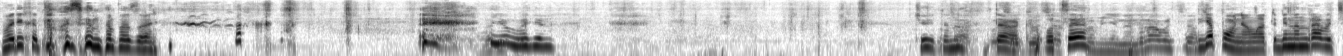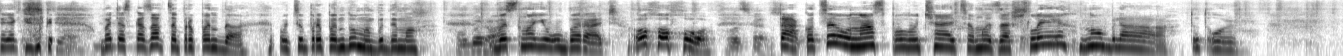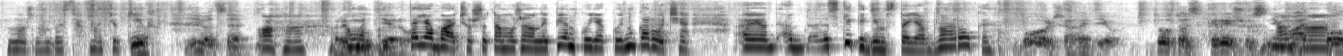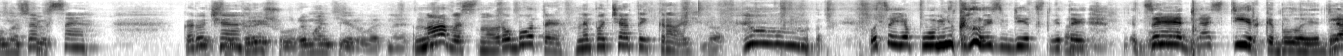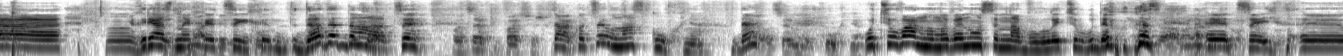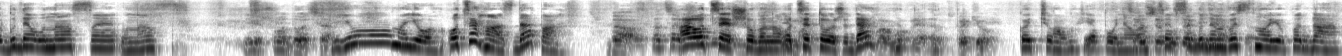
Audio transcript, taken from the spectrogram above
Горіхи повеземо на базарі. Йо-моє. Чуєте? Ну, так, оце. Що мені не нравиться. Я поняла, тобі не подобається, як батя сказав, це припенда. Оцю припенду ми будемо Убирати. весною убирати. Охо-хо. Оце. все. Так, оце у нас, виходить, ми зайшли. Ну, бля, тут ой, можна без матюків. І оце. Ага. Ремонтувати Та я бачу, що там уже вони пенку яку. Ну, коротше, е, скільки дім стояв? Два роки? Більше годів. Тут ось кришу знімати це повністю. все. Коротше, Цю кришу ремонтувати на эту. навесно роботи не початий край. Да. О, Оце я пам'ятаю колись в дитинстві. Те- Це для стірки були, для м, грязних Це з матері, цих. помню. Да-да-да. Це... Оце бачиш. Так, оце у нас кухня. Да? Да, оце в них кухня. Оцю ванну ми виносимо на вулицю. Буде у нас Да, вона е, відносно цей, буде. е, буде у нас е, у нас. І що доця? Йо-моє, оце газ, да, па? Да, та це А все оце буде що воно? знімати. Оце теж, да? Вам этот, котел. Котел, я поняла. Це Це все все, буде будемо мінятися. весною пода.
